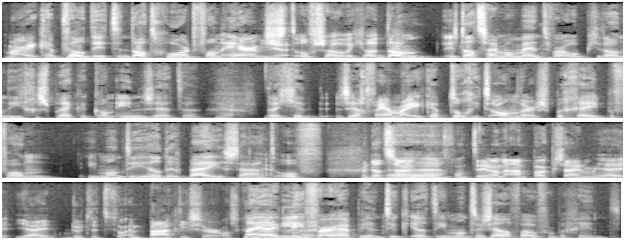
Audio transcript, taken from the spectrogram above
maar ik heb wel dit en dat gehoord van Ernst of zo. Weet je wel. Dan is dat zijn momenten waarop je dan die gesprekken kan inzetten. Dat je zegt van ja, maar ik heb toch iets anders begrepen van iemand die heel dichtbij je staat. Ja. Of Maar dat zou een Eh. confronterende aanpak zijn, maar jij, jij doet het veel empathischer. Als ik nou het ja, liever heb je natuurlijk dat iemand er zelf over begint.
